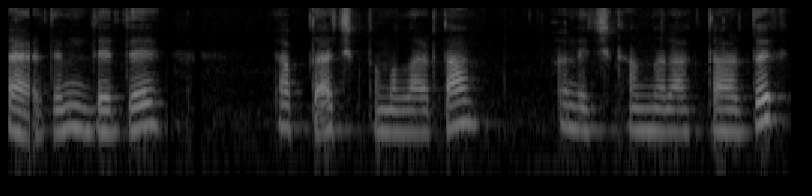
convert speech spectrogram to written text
verdim dedi. Yaptığı açıklamalardan öne çıkanları aktardık.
